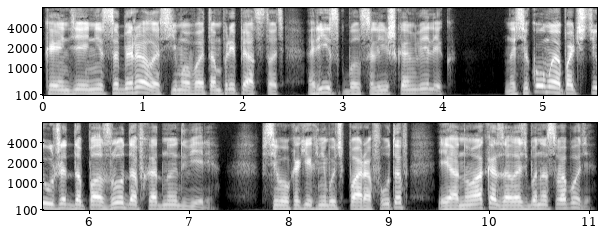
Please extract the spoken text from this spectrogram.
Кэнди не собиралась ему в этом препятствовать, риск был слишком велик. Насекомое почти уже доползло до входной двери. Всего каких-нибудь пара футов, и оно оказалось бы на свободе.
